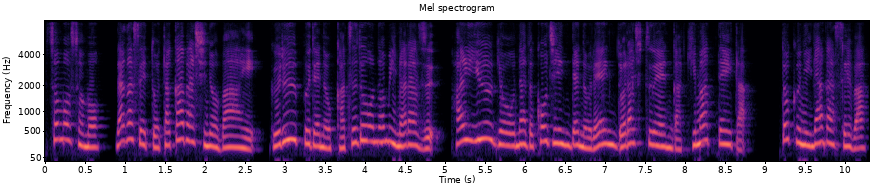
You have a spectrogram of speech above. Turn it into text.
そもそも、長瀬と高橋の場合、グループでの活動のみならず、俳優業など個人での連ドラ出演が決まっていた。特に長瀬は、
